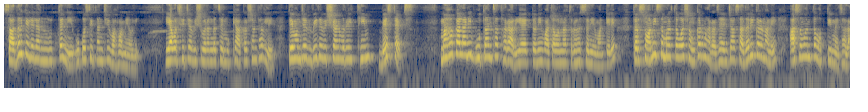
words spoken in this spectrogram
सादर केलेल्या नृत्यांनी उपस्थितांची वाहवा मिळवली. यावर्षीच्या विश्वरंगाचे मुख्य आकर्षण ठरले ते म्हणजे विविध विषयांवरील थीम बेस्ट ॲक्ट्स महाकाल आणि भूतांचा थरार या एकट्याने वातावरणात रहस्य निर्माण केले तर स्वामी समर्थ व शंकर महाराज यांच्या सादरीकरणाने आसमंत भक्तिमय झाला.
